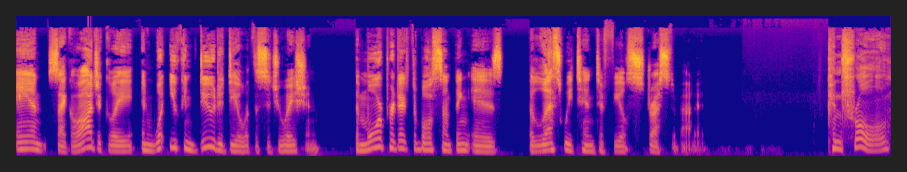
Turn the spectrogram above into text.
and psychologically, and what you can do to deal with the situation the more predictable something is, the less we tend to feel stressed about it. Control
